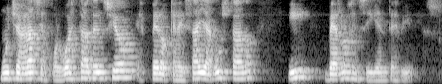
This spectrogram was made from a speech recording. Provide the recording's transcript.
Muchas gracias por vuestra atención, espero que les haya gustado y verlos en siguientes vídeos.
